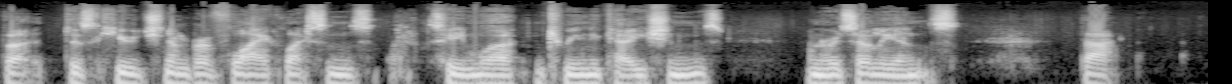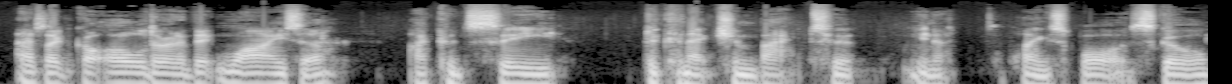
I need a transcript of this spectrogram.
but there's a huge number of life lessons, teamwork and communications and resilience that as I got older and a bit wiser, I could see the connection back to, you know, to playing sport at school.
